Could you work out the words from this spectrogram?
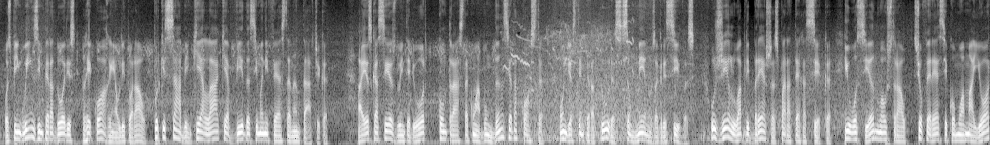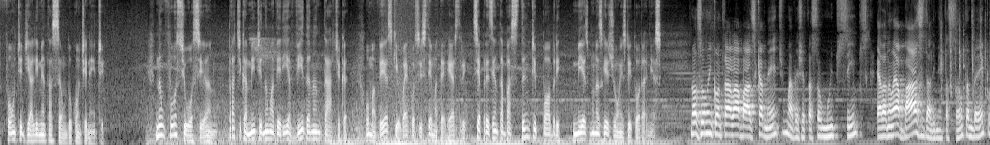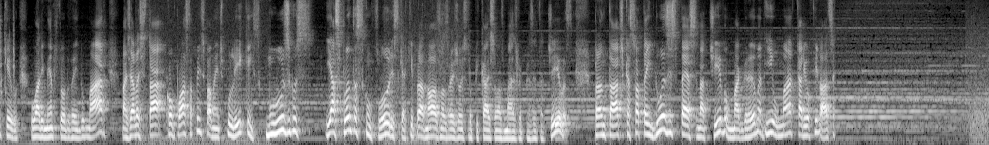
Os pinguins imperadores recorrem ao litoral porque sabem que é lá que a vida se manifesta na Antártica. A escassez do interior contrasta com a abundância da costa, onde as temperaturas são menos agressivas. O gelo abre brechas para a terra seca e o Oceano Austral se oferece como a maior fonte de alimentação do continente. Não fosse o oceano, praticamente não haveria vida na Antártica, uma vez que o ecossistema terrestre se apresenta bastante pobre, mesmo nas regiões litorâneas. Nós vamos encontrar lá basicamente uma vegetação muito simples. Ela não é a base da alimentação também, porque o, o alimento todo vem do mar, mas ela está composta principalmente por líquens, musgos e as plantas com flores, que aqui para nós nas regiões tropicais são as mais representativas, para a Antártica só tem duas espécies nativas, uma grama e uma cariofilácea.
